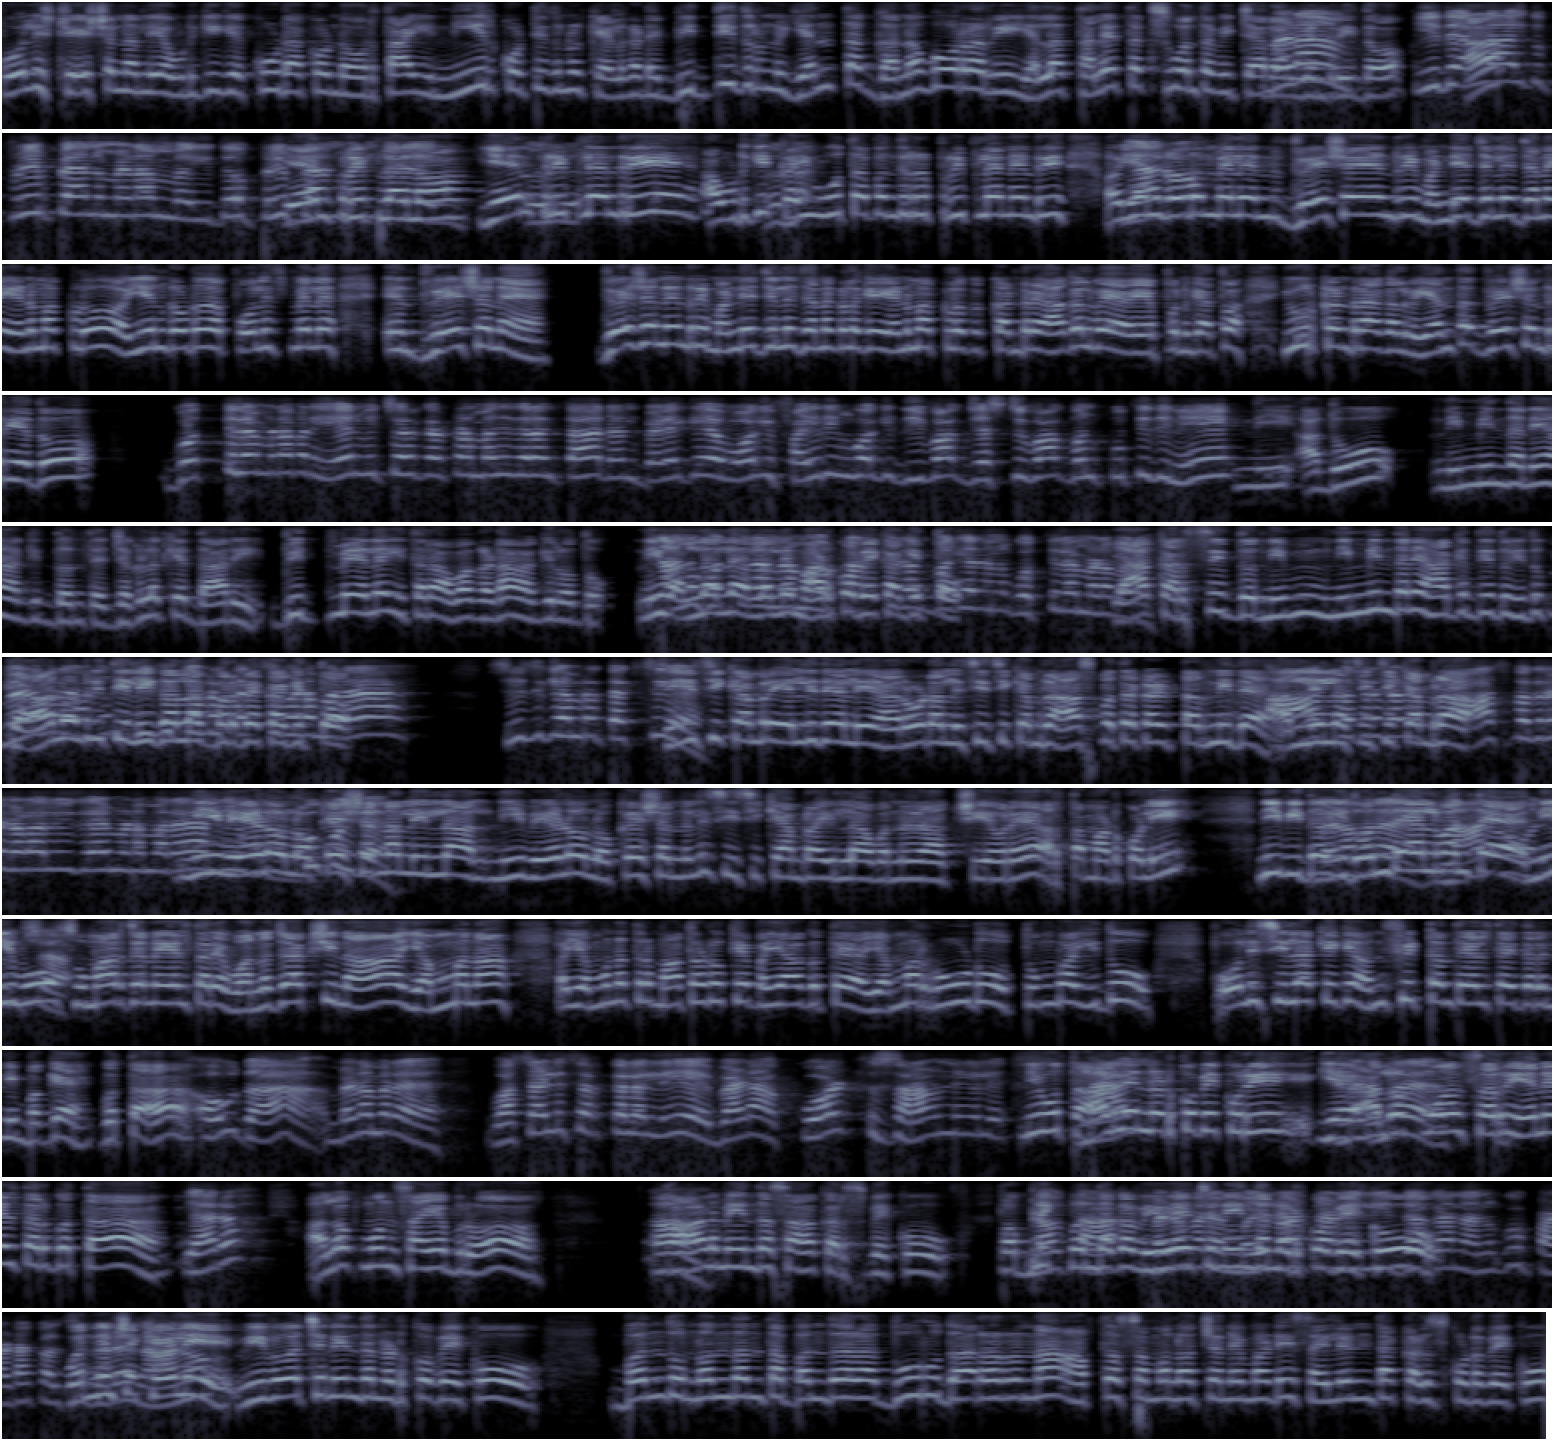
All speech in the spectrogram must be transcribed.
ಪೊಲೀಸ್ ಸ್ಟೇಷನ್ ಅಲ್ಲಿ ಆ ಹುಡುಗಿಗೆ ಕೂಡಾಕೊಂಡು ಅವ್ರ ತಾಯಿ ನೀರ್ ಕೊಟ್ಟಿದ್ರು ಕೆಳಗಡೆ ಬಿದ್ದಿದ್ರು ಎಂತ ಘನಘೋರ ರೀ ಎಲ್ಲ ತಲೆ ತಗ್ಸುವಂತ ವಿಚಾರ ಅಲ್ವೇನ್ರಿ ಇದು? ಇದೆಲ್ಲ ಇದು ಪ್ರೀ ಪ್ಲಾನ್ ಮೇಡಮ್ ಇದು ಪ್ರೀ ಏನ್ ಪ್ರೀ ಪ್ಲಾನ್ ಏನ್ ಪ್ರೀ ಪ್ಲಾನ್ ರೀ? ಆ ಹುಡುಗಿ ಕೈ ಊತ ಬಂದಿರೋ ಪ್ರೀ ಪ್ಲಾನ್ ಏನ್ರಿ ಅಯ್ಯನ್? ಗೌಡನ್ ಮೇಲೆ ಏನ್ ದ್ವೇಷ ಏನ್ರಿ? ಮಂಡ್ಯ ಜಿಲ್ಲೆ ಜನ ಹೆಣ್ಮಕ್ಳು ಅಯ್ಯನ್ ಗೌಡ ಪೊಲೀಸ್ ಮೇಲೆ ಏನ್ ದ್ವೇಷನೇ? ದ್ವೇಷನೇನ್ರಿ ಮಂಡ್ಯ ಜಿಲ್ಲೆ ಜನಗಳಿಗೆ ಹೆಣ್ಮಕ್ಳು ಕಂಡ್ರೆ ಆಗಲ್ವೇ ಅಯ್ಯಪ್ಪನ್ಗೆ? ಅಥವಾ ಇವ್ರ ಕಂಡ್ರೆ ಆಗಲ್ವೇ? ಎಂತ ದ್ವೇಷನ್ರಿ ಅದು? ಗೊತ್ತಿಲ್ಲ ಮೇಡಮ್ ಏನ್ ವಿಚಾರ ಕರ್ಕೊಂಡ್ ಬಂದಿದಾರಂತ ನಾನ್ ಬೆಳಗ್ಗೆ ಹೋಗಿ ಫೈರಿಂಗ್ ಹೋಗಿದ್ ಇವಾಗ ಜಸ್ಟ್ ಇವಾಗ ಬಂದ್ ಕೂತಿದೀನಿ ನೀ ಅದು ನಿಮ್ಮಿಂದನೇ ಆಗಿದ್ದಂತೆ. ಜಗಳಕ್ಕೆ ದಾರಿ. ಬಿದ್ಮೇಲೆ ಈ ತರ ಅವಘಡ ಆಗಿರೋದು. ನೀವ್ ನನಗ್ ಅಲ್ಲಲ್ಲೇ ಗೊತ್ತಿಲ್ಲ ಅಲ್ಲಲ್ಲೇ madam, ಅವ್ರ್ ಮಾಡ್ಕೋಬೇಕಾಗಿತ್ತು. ಕರ್ಸಿರೋದ್ ಬಗ್ಗೆ ನನಗ್ ಗೊತ್ತಿಲ್ಲ ಮೇಡಮ್. ಯಾಕೆ ಕರ್ಸಿದ್ದು? ನಿಮ್ ನಿಮ್ಮಿಂದನೇ ಆಗಿದ್ದು ಇದು ಕಾನೂನ್ ರೀತಿ ಲೀಗಲ್ ಆಗಿ ಬರ್ಬೇಕಾಗಿತ್ತು. ಸಿಸಿ ಕ್ಯಾಮ್ರಾ ತೆಗ್ಸಿ. ಸಿಸಿ ಕ್ಯಾಮ್ರಾ ಎಲ್ಲಿದೆ ಅಲ್ಲಿ? ರೋಡ್ ಅಲ್ಲಿ ಸಿಸಿ ಕ್ಯಾಮ್ರಾ ಆಸ್ಪತ್ರೆ ಕಡೆ ಟರ್ನ್ ಇದೆ. ಅಲ್ಲಿಲ್ಲ ಸಿಸಿ ಕ್ಯಾಮ್ರಾ ಆಸ್ಪತ್ರೆಗಳಲ್ಲಿ ಇದೆ ಮೇಡಮ್ ನೀವ್ ಹೇಳೋ ಲೊಕೇಶನ್ ಅಲ್ಲಿ ಇಲ್ಲ. ನೀವ್ ಹೇಳೋ ಲೊಕೇಶನ್ ಅಲ್ಲಿ ಸಿಸಿ ಕ್ಯಾಮ್ರಾ ಇಲ್ಲ ವನಜಾಕ್ಷಿ ಅವರೇ. ಅರ್ಥ ಮಾಡ್ಕೊಳ್ಳಿ. ನೀವ್ ಇದು ಇದೊಂದೇ ಅಲ್ವಂತೆ. ನೀವು ಸುಮಾರು ಜನ ಹೇಳ್ತಾರೆ ವನಜಾಕ್ಷಿನ ಯಮ್ಮನ? ಯಮ್ಮನ ಹತ್ರ ಮಾತಾಡೋಕೆ ಭಯ ಆಗುತ್ತೆ. ಯಮ್ಮ ರೂಡು ತುಂಬಾ ಇದು ಪೊಲೀಸ್ ಇಲಾಖೆಗೆ ಅನ್ಫಿಟ್ ಅಂತ ಹೇಳ್ತಾ ಇದಾರೆ ನಿಮ್ ಬಗ್ಗೆ ಗೊತ್ತಾ? ಹೌದಾ? ಮೇಡಮ್ ಅವರೇ ಹೊಸಳ್ಳಿ ಸರ್ಕಲ್ ಅಲ್ಲಿ ಬೇಡ ಕೋರ್ಟ್ ಸರೌಂಡಿಂಗ್ ಅಲ್ಲಿ ನೀವು ತಾಳ್ಮೆ ನಡ್ಕೋಬೇಕು ರೀ ಅಲೋಕ್. ಮೋಹನ್ ಸರ್ ಏನ್ ಹೇಳ್ತಾರ ಗೊತ್ತಾ ಯಾರು ಅಲೋಕ್ ಮೋಹನ್ ಸಾಹೇಬ್ರು. ತಾಳ್ಮೆಯಿಂದ ಸಹಕರಿಸಬೇಕು ಪಬ್ಲಿಕ್ ಬಂದಾಗ ವಿವೇಚನೆಯಿಂದ ನಡ್ಕೋಬೇಕು. ನನಗೂ ಪಾಠ ಒಂದ್ ನಿಮಿಷ ಕೇಳಿ ವಿವೇಚನೆಯಿಂದ ನಡ್ಕೋಬೇಕು. ಬಂದು ನೊಂದಂತ ಬಂದರ ದೂರುದಾರರನ್ನ ಆಪ್ತ ಸಮಾಲೋಚನೆ ಮಾಡಿ ಸೈಲೆಂಟ್ ಆಗಿ ಕಳ್ಸ್ಕೊಡ್ಬೇಕು.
